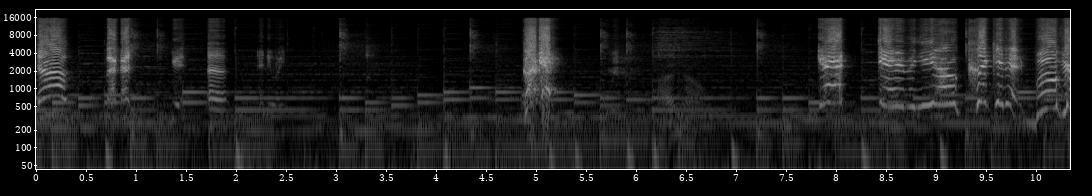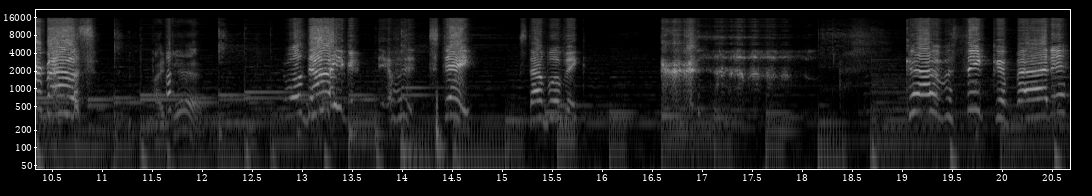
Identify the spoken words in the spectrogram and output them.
No, uh, anyway. Click it! I know. God damn it, you don't it! Move your mouse! I did. Well, now you can... Stay. Stop moving. Come think about it.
